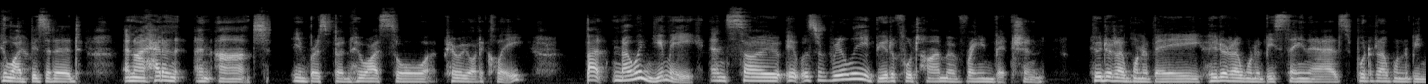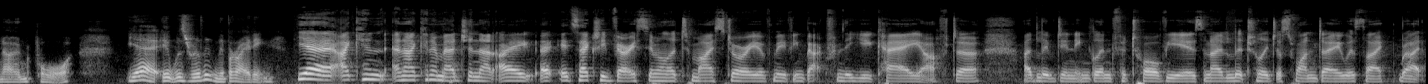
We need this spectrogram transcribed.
who I'd visited, and I had an, an aunt in Brisbane who I saw periodically, but no one knew me. And so it was a really beautiful time of reinvention who did I want to be? Who did I want to be seen as? What did I want to be known for? Yeah, it was really liberating. Yeah, I can, and I can imagine that. I it's actually very similar to my story of moving back from the UK after I'd lived in England for twelve years, and I literally just one day was like, right,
